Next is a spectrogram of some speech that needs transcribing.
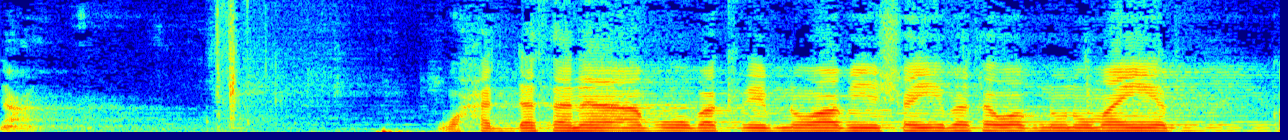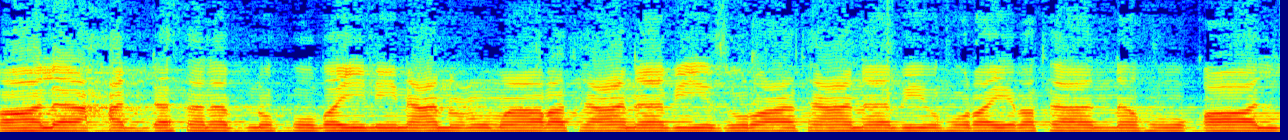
نعم. وحدثنا أبو بكر بن أبي شيبة وابن نمير قال حدثنا ابن فضيل عن عمارة عن أبي زرعة عن أبي هريرة أنه قال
